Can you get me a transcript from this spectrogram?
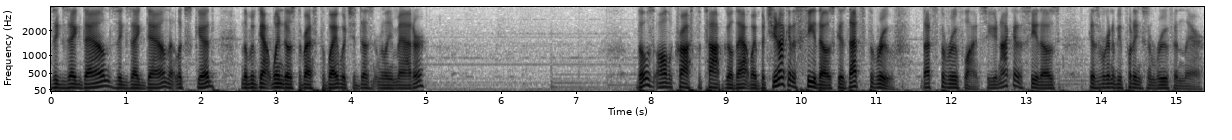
zigzag down, zigzag down, that looks good. And then we've got windows the rest of the way, which it doesn't really matter. Those all across the top go that way, but you're not going to see those because that's the roof. That's the roof line, so you're not going to see those because we're going to be putting some roof in there.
